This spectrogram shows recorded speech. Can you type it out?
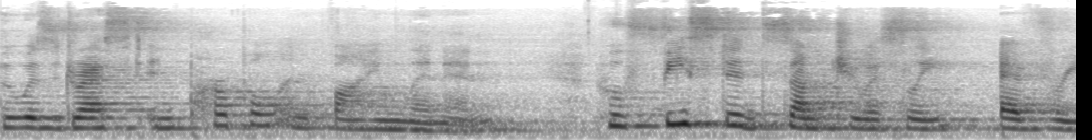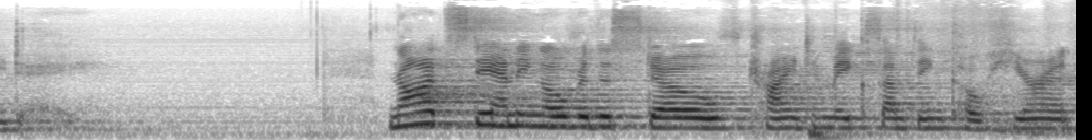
who was dressed in purple and fine linen, who feasted sumptuously every day. Not standing over the stove trying to make something coherent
